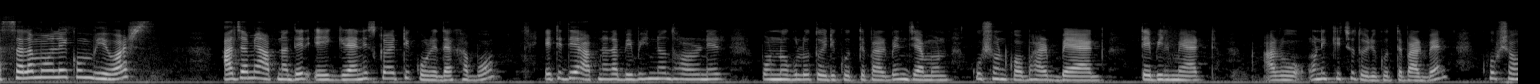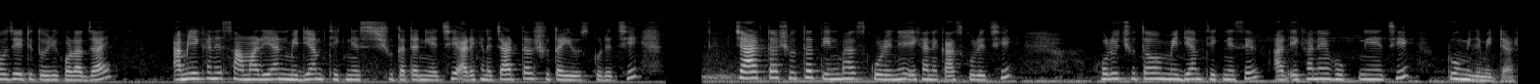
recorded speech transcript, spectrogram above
আসসালামু আলাইকুম ভিউয়ার্স। আজ আমি আপনাদের এই গ্র্যানি স্কোয়ারটি করে দেখাবো। এটি দিয়ে আপনারা বিভিন্ন ধরনের পণ্যগুলো তৈরি করতে পারবেন, যেমন cushion cover, bag, table mat, আরও অনেক কিছু তৈরি করতে পারবেন। খুব সহজে এটি তৈরি করা যায়। আমি এখানে সামারিয়ান মিডিয়াম থিকনেস সুতাটা নিয়েছি, আর এখানে চারটার সুতা ইউজ করেছি। চারটা সুতা তিন ভাঁজ করে নিয়ে এখানে কাজ করেছি। হলুদ সুতাও মিডিয়াম থিকনেসের, আর এখানে হুক নিয়েছি টু মিলিমিটার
